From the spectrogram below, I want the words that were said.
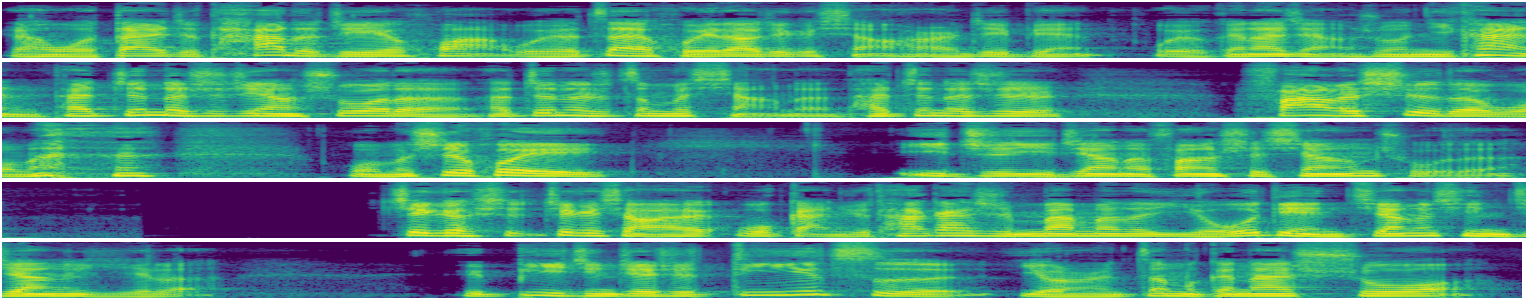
然后我带着他的这些话，我又再回到这个小孩这边，我又跟他讲说：“你看，他真的是这样说的，他真的是这么想的，他真的是发了誓的。我们 我们是会一直以这样的方式相处的。”这个是这个小孩，我感觉他开始慢慢的有点将信将疑了，因为毕竟这是第一次有人这么跟他说。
